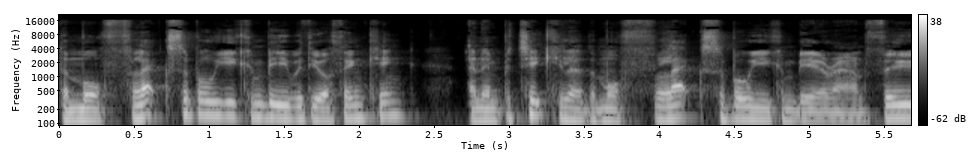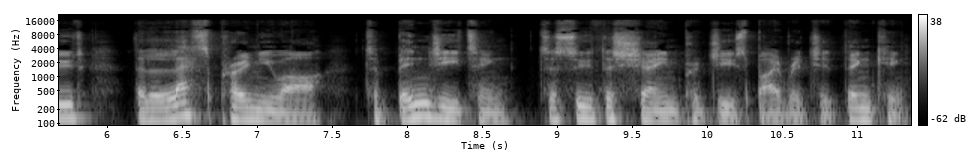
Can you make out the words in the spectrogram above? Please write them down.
The more flexible you can be with your thinking, and in particular, the more flexible you can be around food, the less prone you are to binge eating to soothe the shame produced by rigid thinking.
